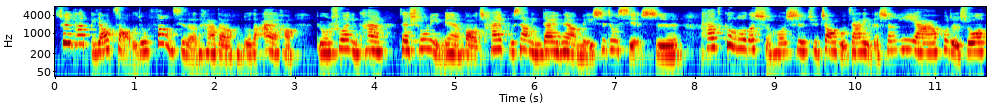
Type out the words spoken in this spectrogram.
所以她比较早的就放弃了她的很多的爱好。比如说，你看在书里面，宝钗不像林黛玉那样没事就写诗，她更多的时候是去照顾家里的生意啊，或者说。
